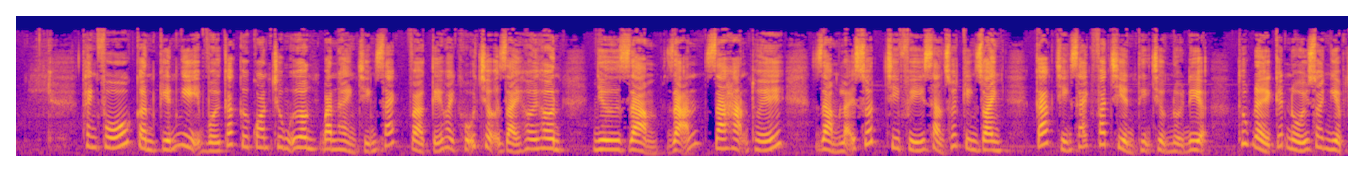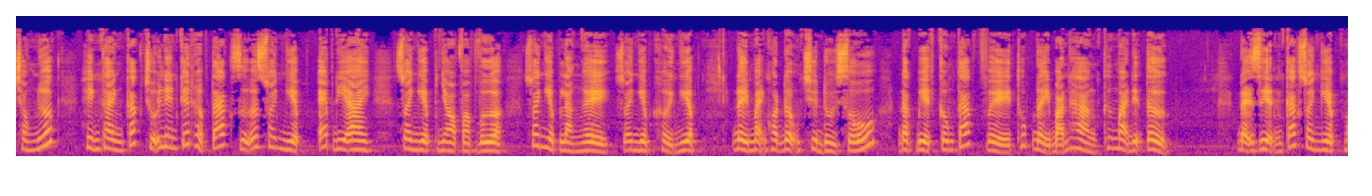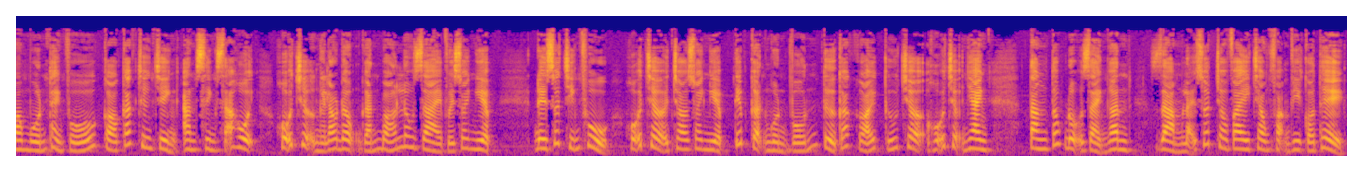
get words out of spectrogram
thành phố cần kiến nghị với các cơ quan trung ương ban hành chính sách và kế hoạch hỗ trợ dài hơi hơn như giảm, giãn, gia hạn thuế, giảm lãi suất chi phí sản xuất kinh doanh, các chính sách phát triển thị trường nội địa, thúc đẩy kết nối doanh nghiệp trong nước, hình thành các chuỗi liên kết hợp tác giữa doanh nghiệp FDI, doanh nghiệp nhỏ và vừa, doanh nghiệp làng nghề, doanh nghiệp khởi nghiệp, đẩy mạnh hoạt động chuyển đổi số, đặc biệt công tác về thúc đẩy bán hàng thương mại điện tử. Đại diện các doanh nghiệp mong muốn thành phố có các chương trình an sinh xã hội, hỗ trợ người lao động gắn bó lâu dài với doanh nghiệp, đề xuất chính phủ hỗ trợ cho doanh nghiệp tiếp cận nguồn vốn từ các gói cứu trợ hỗ trợ nhanh, tăng tốc độ giải ngân, giảm lãi suất cho vay trong phạm vi có thể.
